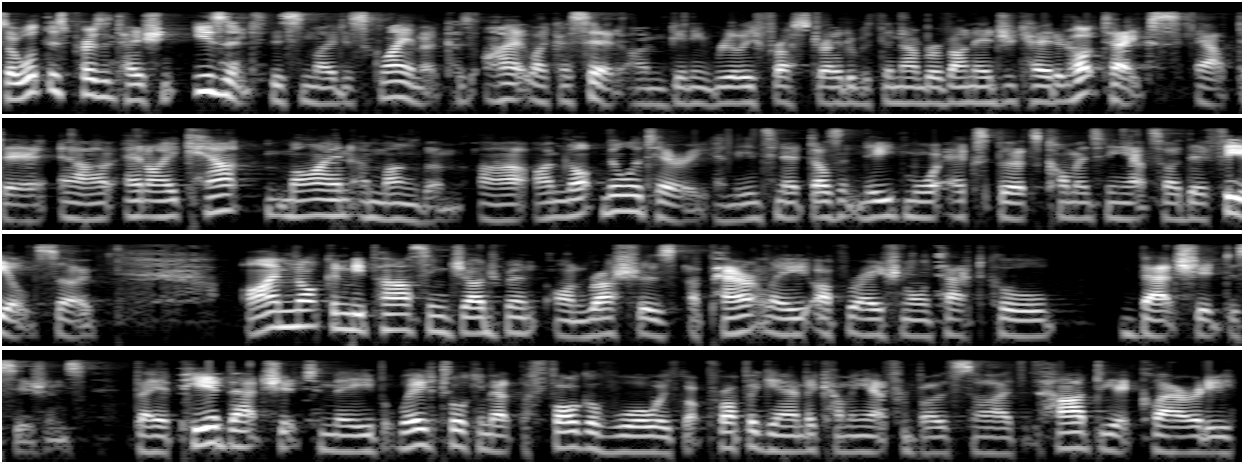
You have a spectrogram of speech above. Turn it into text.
So what this presentation isn't, this is my disclaimer, because I, like I said, I'm getting really frustrated with the number of uneducated hot takes out there, uh, and I count mine among them. Uh, I'm not military, and the internet doesn't need more experts commenting outside their field. So I'm not going to be passing judgment on Russia's apparently operational and tactical batshit decisions. They appear batshit to me, but we're talking about the fog of war. We've got propaganda coming out from both sides. It's hard to get clarity.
